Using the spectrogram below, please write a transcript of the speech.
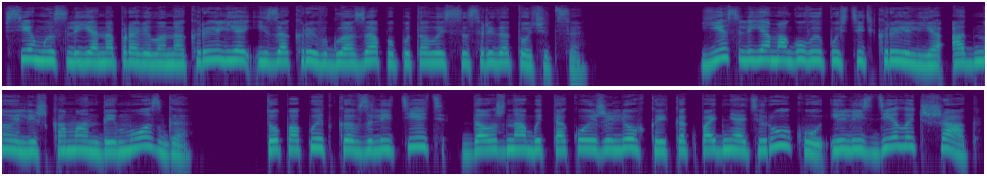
Все мысли я направила на крылья и, закрыв глаза, попыталась сосредоточиться. Если я могу выпустить крылья одной лишь командой мозга, то попытка взлететь должна быть такой же легкой, как поднять руку или сделать шаг.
